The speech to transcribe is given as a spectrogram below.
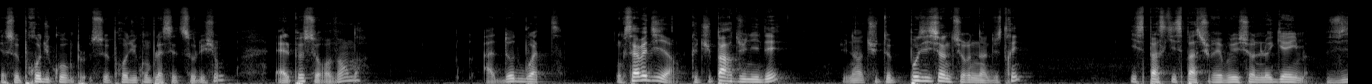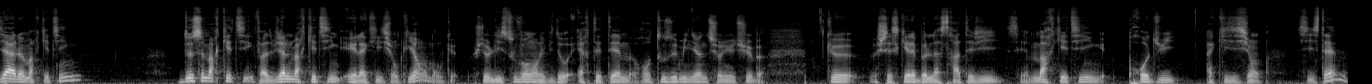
et ce produit, ce produit complet, cette solution, elle peut se revendre à d'autres boîtes. Donc ça veut dire que tu pars d'une idée, tu te positionnes sur une industrie, il se passe ce qui se passe, tu révolutionnes le game via le marketing, de ce marketing, enfin via le marketing et l'acquisition client. Donc je le dis souvent dans les vidéos RTTM, Road the Million sur YouTube, que chez Scalable, la stratégie, c'est marketing, produit, acquisition, système.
